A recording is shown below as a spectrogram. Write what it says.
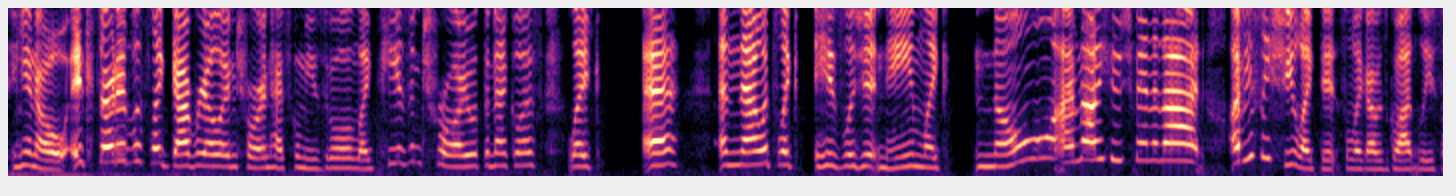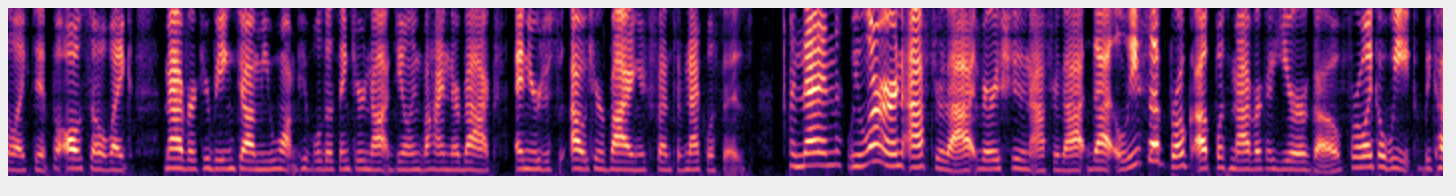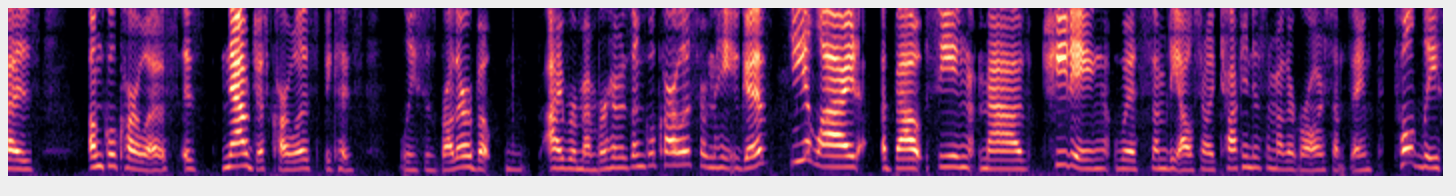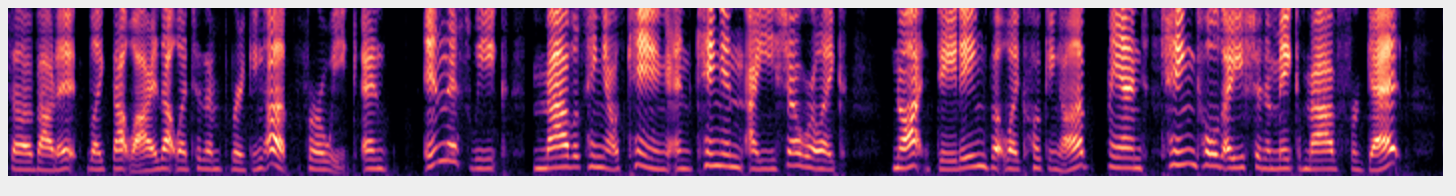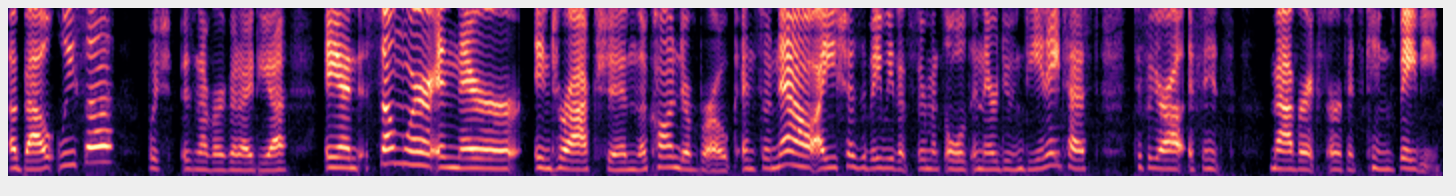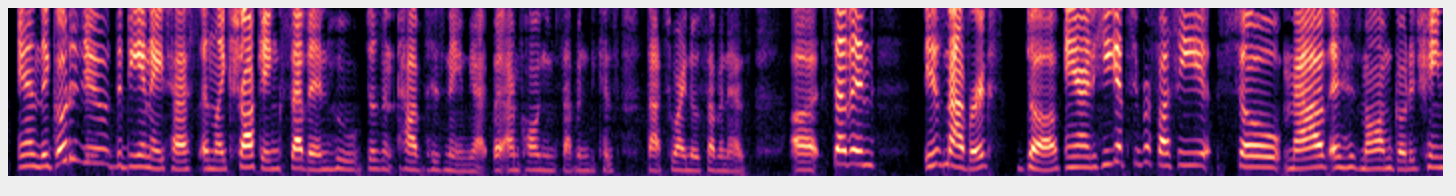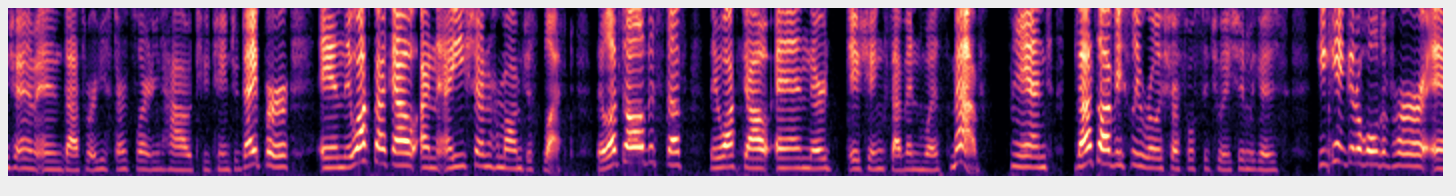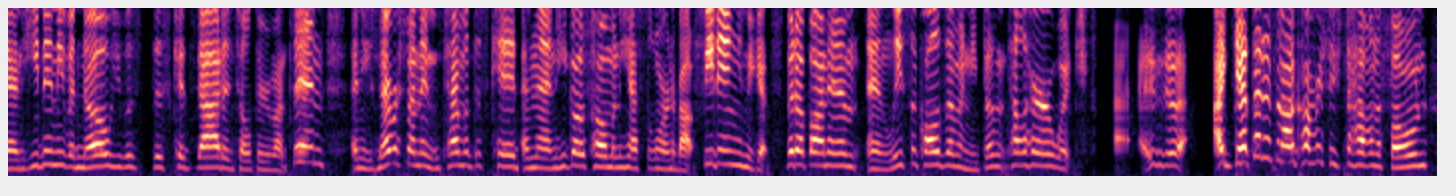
you know, it started with like Gabriella and Troy in High School Musical, like Tia's and Troy with the necklace, like, eh. And now it's like his legit name, like, no, I'm not a huge fan of that. Obviously, she liked it, so like I was glad Lisa liked it, but also like Maverick, you're being dumb. You want people to think you're not dealing behind their backs and you're just out here buying expensive necklaces. And then we learn after that, very soon after that, that Lisa broke up with Maverick a year ago for like a week because Uncle Carlos is now just Carlos because Lisa's brother, but I remember him as Uncle Carlos from The Hate You Give. He lied about seeing Mav cheating with somebody else or like talking to some other girl or something. Told Lisa about it, like that lie that led to them breaking up for a week. And in this week, Mav was hanging out with King, and King and Aisha were like not dating, but like hooking up. And King told Aisha to make Mav forget about Lisa which is never a good idea. And somewhere in their interaction, the condom broke. And so now Aisha has a baby that's three months old, and they're doing DNA test to figure out if it's Mavericks or if it's King's baby. And they go to do the DNA test, and like shocking, Seven, who doesn't have his name yet, but I'm calling him Seven because that's who I know Seven as. Uh, Seven is Mavericks, duh. And he gets super fussy, so Mav and his mom go to change him, and that's where he starts learning how to change a diaper. And they walk back out, and Aisha and her mom just left. They left all of his stuff, they walked out, and they're ditching Seven with Mav. And that's obviously a really stressful situation because he can't get a hold of her and he didn't even know he was this kid's dad until three months in and he's never spent any time with this kid. And then he goes home and he has to learn about feeding and he gets spit up on him and lisa calls him and he doesn't tell her which I, I get that it's not a conversation to have on the phone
